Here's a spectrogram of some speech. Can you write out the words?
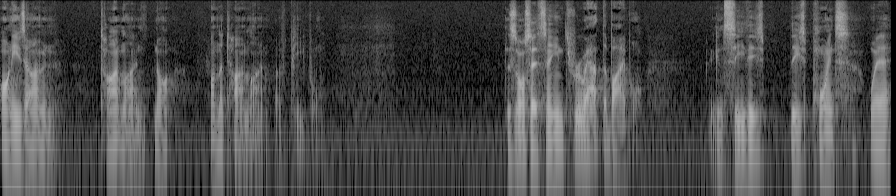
on his own timeline, not on the timeline of people. This is also seen throughout the Bible. We can see these, these points where,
